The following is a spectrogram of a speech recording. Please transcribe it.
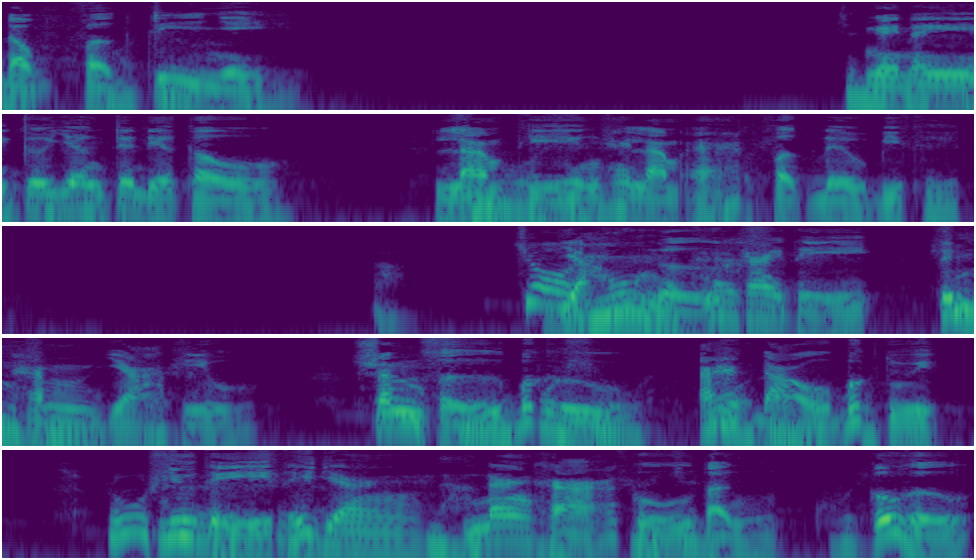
Đọc Phật tri nhị. Ngày nay cơ dân trên địa cầu Làm thiện hay làm ác Phật đều biết hết. Giáo ngữ khai thị Tính hành giả thiểu Sanh tử bất hưu Ác đạo bất tuyệt như thị thế gian, Nan khả cụ tận, Cố hữu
